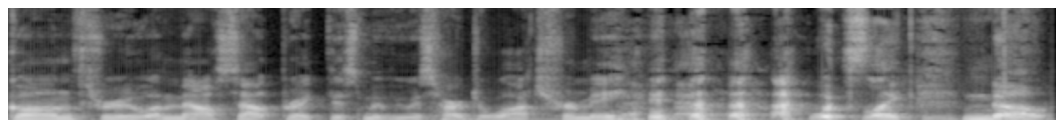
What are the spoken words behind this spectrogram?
gone through a mouse outbreak, this movie was hard to watch for me. I was like, no,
